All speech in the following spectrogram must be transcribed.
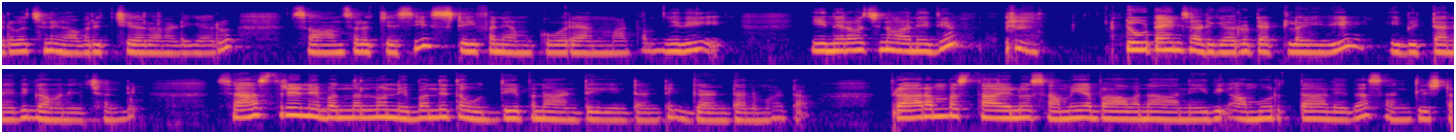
నిర్వచనం ఎవరిచ్చారు అని అడిగారు. సో ఆన్సర్ వచ్చేసి స్టీఫెన్ ఎం కోరే అనమాట ఇది ఈ నిర్వచనం అనేది టూ టైమ్స్ అడిగారు టెట్లో ఇది ఈ బిట్ అనేది గమనించండి. శాస్త్రీయ నిబంధనలో నిబంధిత ఉద్దీపన అంటే ఏంటంటే గంట అనమాట ప్రారంభ స్థాయిలో సమయ భావన అనేది అమూర్త లేదా సంక్లిష్ట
